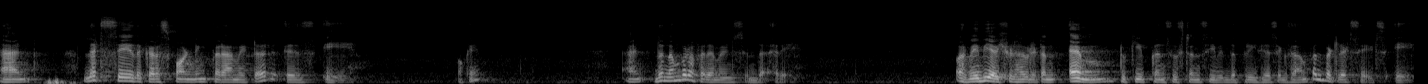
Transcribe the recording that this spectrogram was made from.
and let us say the corresponding parameter is A okay and the number of elements in the array or maybe I should have written m to keep consistency with the previous example but let us say it is A.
